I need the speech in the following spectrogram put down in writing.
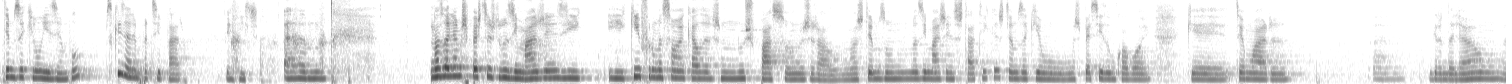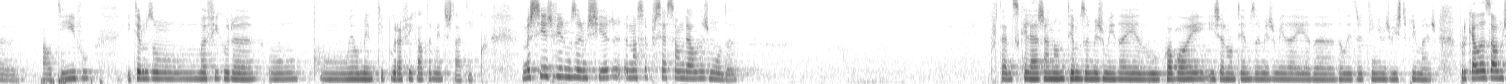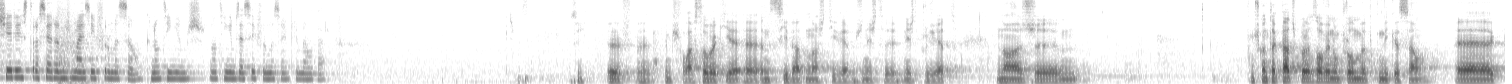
Temos aqui um exemplo se quiserem participar, é fixe. Um, nós olhamos para estas duas imagens e, e, que informação é que elas nos passam no geral? Nós temos umas imagens estáticas, temos aqui um, uma espécie de um cowboy que é, tem um ar uh, grandalhão, uh, altivo, e temos um, uma figura, um, um elemento tipográfico altamente estático. Mas se as virmos a mexer, a nossa percepção delas muda. Portanto, se calhar já não temos a mesma ideia do cowboy e já não temos a mesma ideia da, da letra que tínhamos visto primeiro. Porque elas, ao mexerem-se, trouxeram-nos mais informação, que não tínhamos, não tínhamos essa informação em primeiro lugar. Sim. Uh, uh, podemos falar sobre aqui a, a, necessidade que nós tivemos neste, neste projeto. Nós uh, fomos contactados para resolver um problema de comunicação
